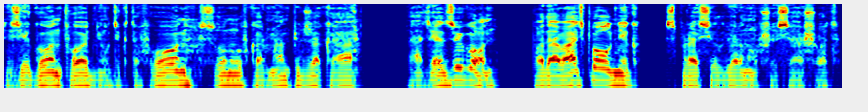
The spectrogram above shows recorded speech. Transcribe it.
Зигон поднял диктофон, сунул в карман пиджака. — Отец Зигон, подавать полдник? — спросил вернувшийся Ашот.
